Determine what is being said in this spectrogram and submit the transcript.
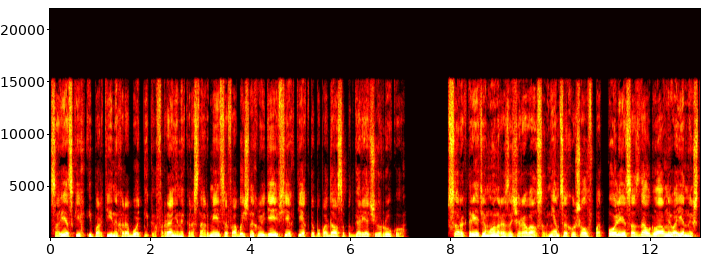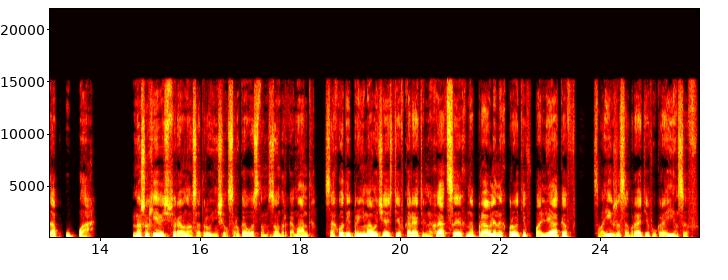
советских и партийных работников, раненых красноармейцев, обычных людей и всех тех, кто попадался под горячую руку. В 43-м он разочаровался в немцах, ушел в подполье, создал главный военный штаб УПА. Но Шухевич все равно сотрудничал с руководством зондеркоманд, с охотой принимал участие в карательных акциях, направленных против поляков, своих же собратьев-украинцев.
